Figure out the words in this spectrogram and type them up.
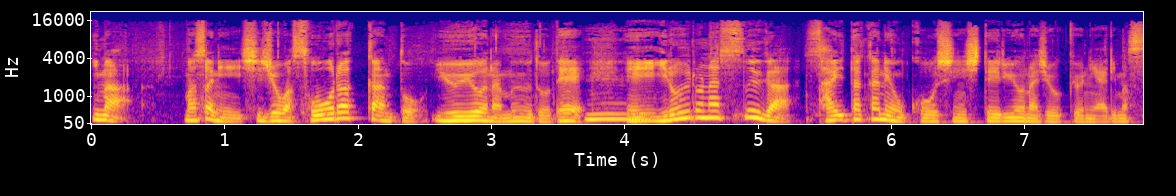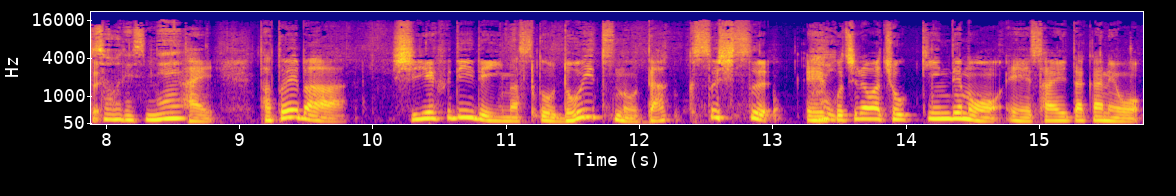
今、まさに市場は総楽観というようなムードで、えー、いろいろな指数が最高値を更新しているような状況にあります。そうですね。はい。例えば、CFD で言いますと、ドイツの DAX 指数、えーはい、こちらは直近でも、えー、最高値を、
